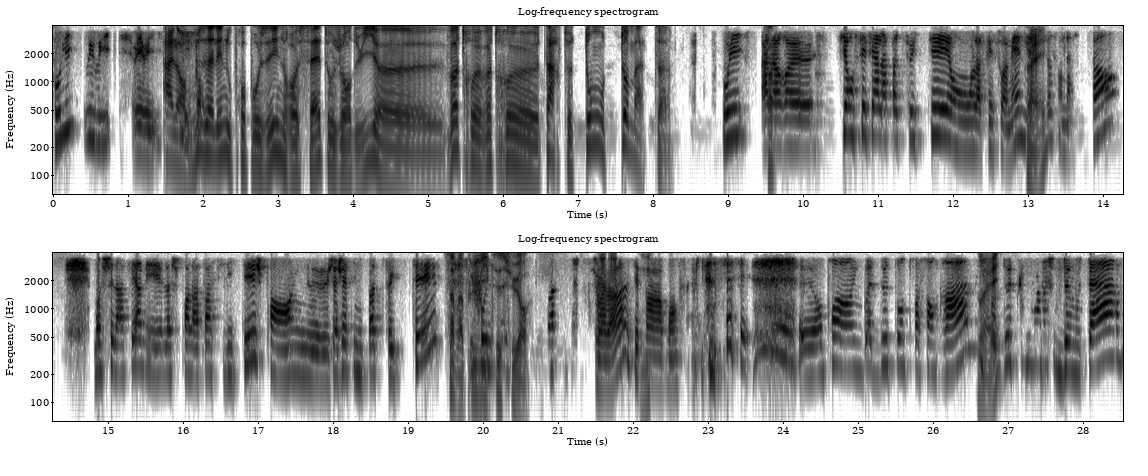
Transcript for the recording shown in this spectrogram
Oui, oui, oui. oui, oui. Alors, vous allez nous proposer une recette aujourd'hui, euh, votre, votre tarte thon tomate. Oui, alors euh, si on sait faire la pâte feuilletée, on la fait soi-même, sûr, on a le temps. Moi, je sais la faire, mais là, je prends la facilité. Je prends une, j'achète une pâte feuilletée. Ça va plus vite, c'est sûr. Voilà, c'est mm. pas bon. euh, on prend une boîte de thon de 300 grammes, il faut deux cuillères à soupe de moutarde,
